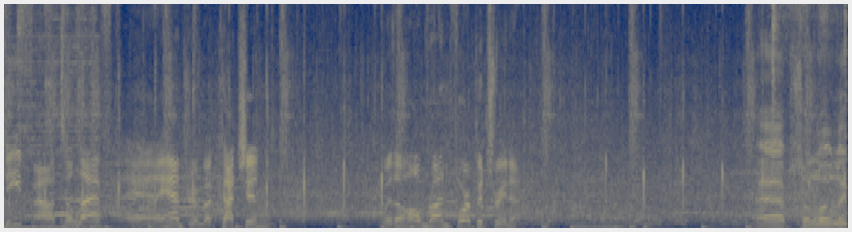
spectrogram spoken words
deep out to left, and Andrew McCutchen with a home run for Petrina. Absolutely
